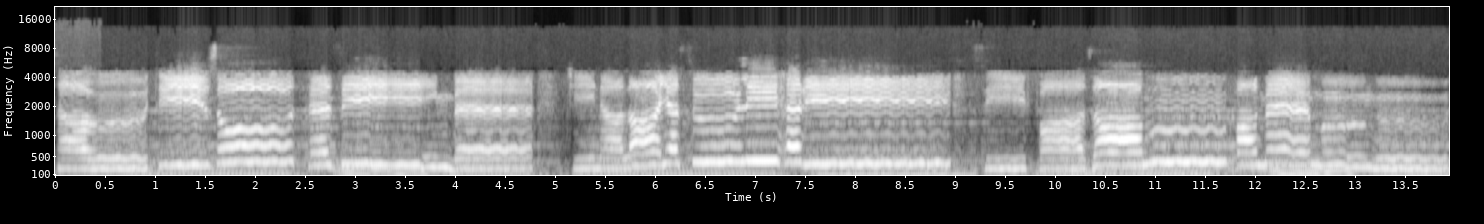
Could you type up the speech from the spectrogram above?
sauti zote zimbe jina la yesu liheri sifa za mfalme mungu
